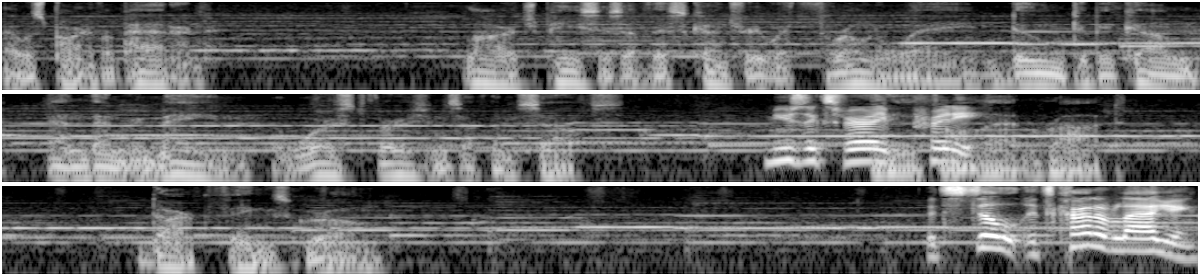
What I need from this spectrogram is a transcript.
That was part of a pattern. Large pieces of this country were thrown away, doomed to become, and then remain, the worst versions of themselves. Music's very Beneath pretty. all that rot, dark things grow. It's still, it's kind of lagging.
